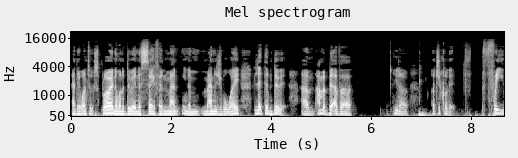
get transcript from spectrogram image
and they want to explore and they want to do it in a safe and man, you know, manageable way, let them do it. Um, I'm a bit of a you know, what do you call it? Free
